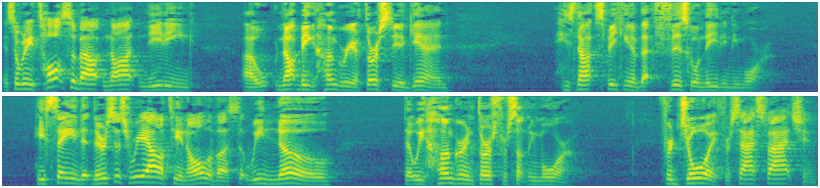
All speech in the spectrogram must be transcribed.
And so when he talks about not needing, uh, not being hungry or thirsty again, he's not speaking of that physical need anymore. He's saying that there's this reality in all of us that we know that we hunger and thirst for something more. For joy, for satisfaction,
